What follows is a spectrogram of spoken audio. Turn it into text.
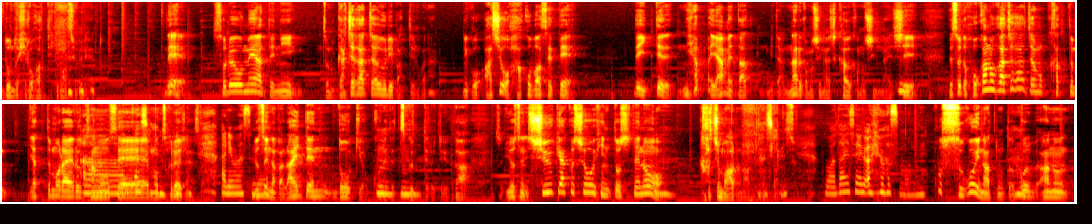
どんどん広がっていきますよねと。でそれを目当てにそのガチャガチャ売り場っていうのかな？にこう足を運ばせてで行ってやっぱやめたみたいになるかもしれないし買うかもしれないし、うん、でそれで他のガチャガチャも買ってやってもらえる可能性も作れるじゃないですか。あります、ね、要するになんか来店動機をこれで作ってるというか、うん。うん、要するに集客商品としての価値もあるなと思ったんですよ。話題性がありますもんね。これすごいなと思った、これあの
